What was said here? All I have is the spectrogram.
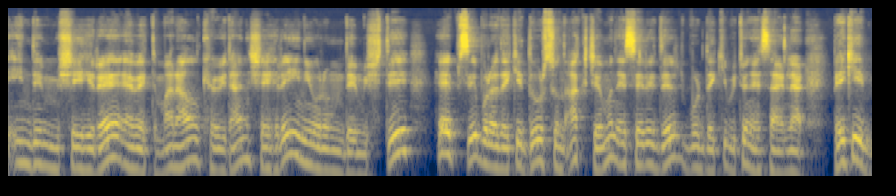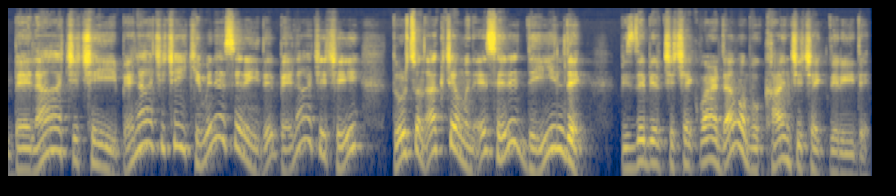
indim şehire, evet Maral köyden şehre iniyorum demişti. Hepsi buradaki Dursun Akçam'ın eseridir. Buradaki bütün eserler. Peki Bela Çiçeği, Bela Çiçeği kimin eseriydi? Bela Çiçeği Dursun Akçam'ın eseri değildi. Bizde bir çiçek vardı ama bu kan çiçekleriydi.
